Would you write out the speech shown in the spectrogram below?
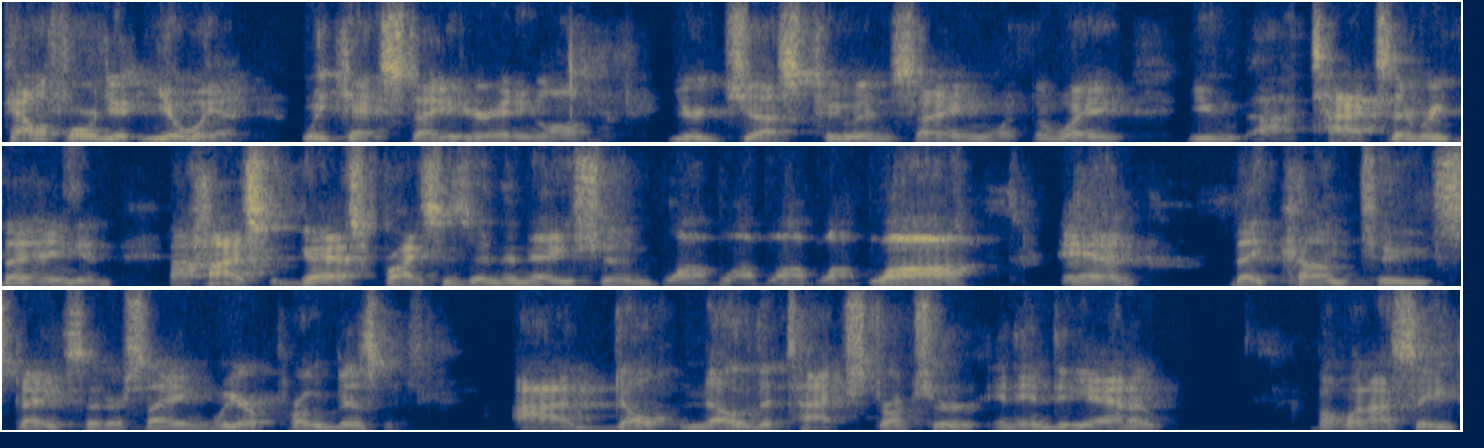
California, you win we can't stay here any longer. You're just too insane with the way you uh, tax everything and uh, highest gas prices in the nation, blah, blah, blah, blah, blah. And they come to states that are saying we are pro business. I don't know the tax structure in Indiana, but when I see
